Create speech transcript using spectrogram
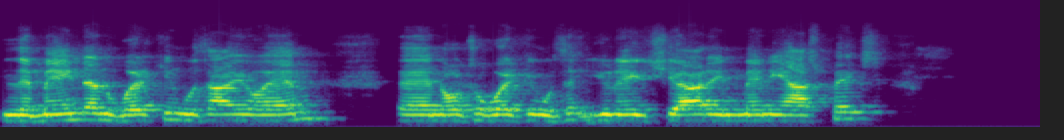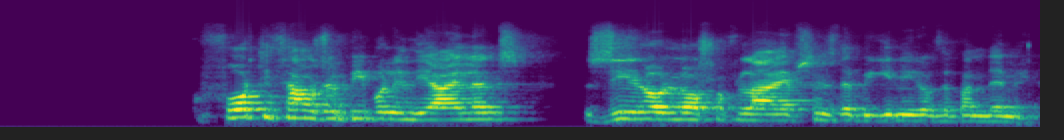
in the mainland, working with IOM and also working with UNHCR in many aspects. 40,000 people in the islands, zero loss of life since the beginning of the pandemic.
